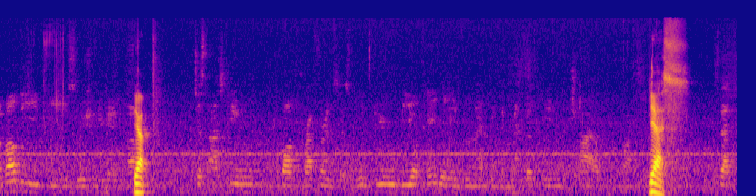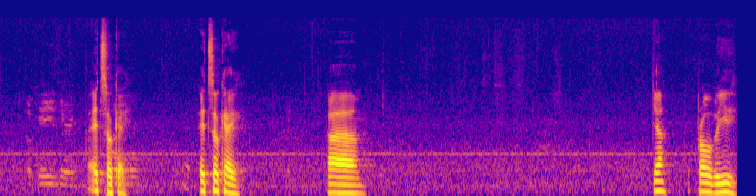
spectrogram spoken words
about the, the solution you gave. um, Yeah. Just asking about preferences. Would you be okay with implementing the method in the child class? Yes. Is that okay? Is there? It's okay. It's okay. Um, yeah, probably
